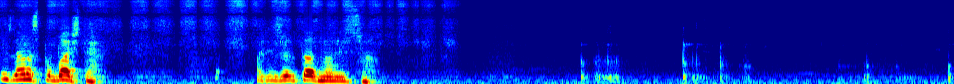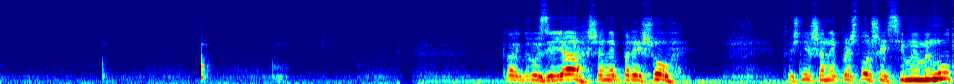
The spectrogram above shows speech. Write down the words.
І зараз побачите результат на лісу. Так, друзі, я ще не перейшов, точніше не пройшло ще 7 минут.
